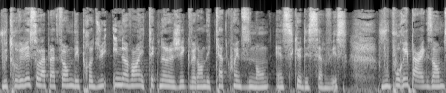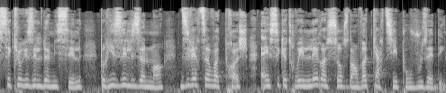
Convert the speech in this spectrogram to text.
Vous trouverez sur la plateforme des produits innovants et technologiques venant des quatre coins du monde ainsi que des services. Vous pourrez, par exemple, sécuriser le domicile, briser l'isolement, divertir votre proche, ainsi que trouver les ressources dans votre quartier pour vous aider.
